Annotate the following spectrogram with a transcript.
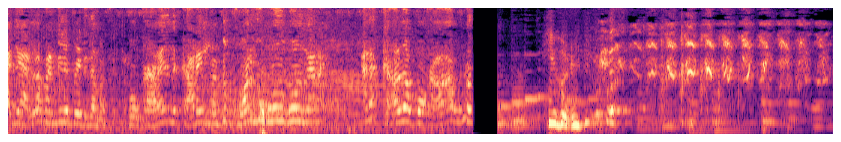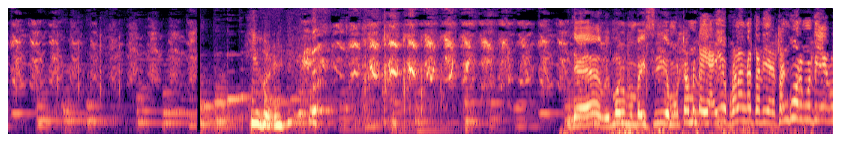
ராஜா எல்லாம் வண்டியில போயிட்டு தான் போக்கால இந்த கடையில வந்து குரங்கு போக போகும் தானே ஆனா கழுவ போக்கால இந்த விமல் மும்பை சி மொட்டை மட்டை ஐயோ பழங்க தடையா டங்கு வர மாட்டேன்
